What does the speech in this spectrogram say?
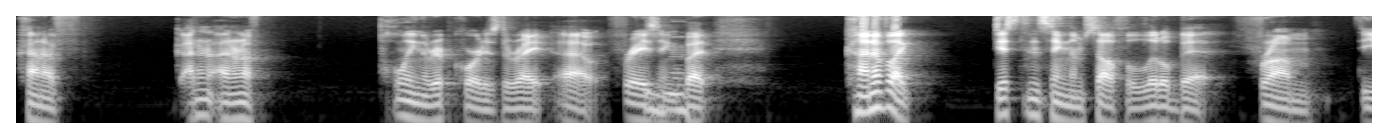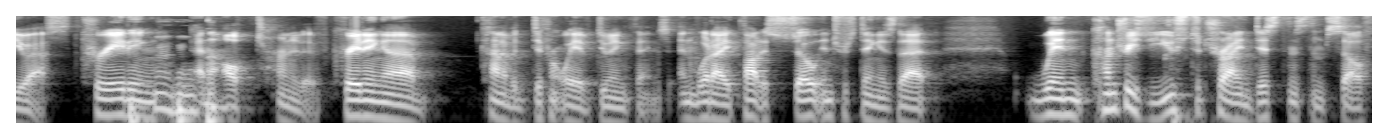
kind of I don't know, I don't know if pulling the ripcord is the right uh, phrasing, mm-hmm. but kind of like distancing themselves a little bit from the U.S., creating mm-hmm. an alternative, creating a kind of a different way of doing things. And what I thought is so interesting is that when countries used to try and distance themselves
